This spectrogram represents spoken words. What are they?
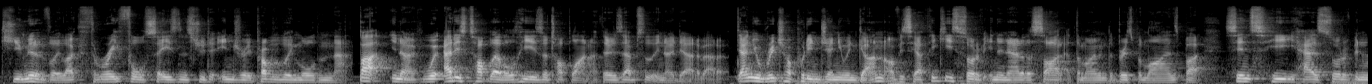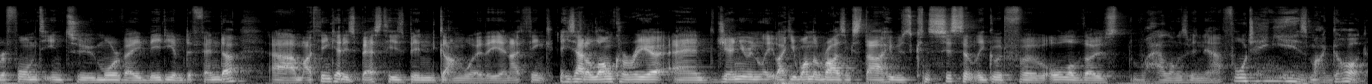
cumulatively like three full seasons due to injury, probably more than that. But, you know, at his top level, he is a top liner. There's absolutely no doubt about it. Daniel Rich, I put in genuine gun. Obviously, I think he's sort of in and out of the side at the moment, the Brisbane Lions, but since he has sort of been reformed into more of a medium defender, um, I think at his best, he's been gun worthy. And I think he's had a long career and genuinely, like, he won the Rising Star. He was consistently good for all of those, how long has it been now? 14 years, my God.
